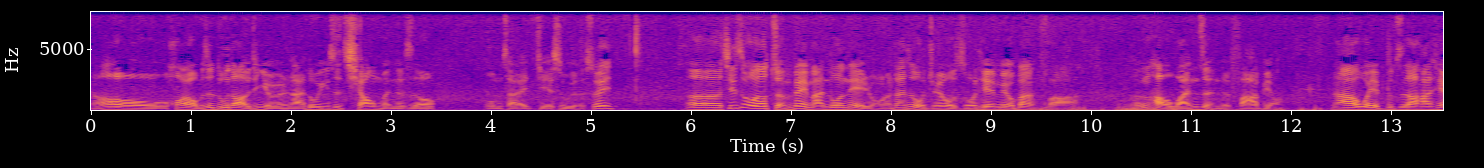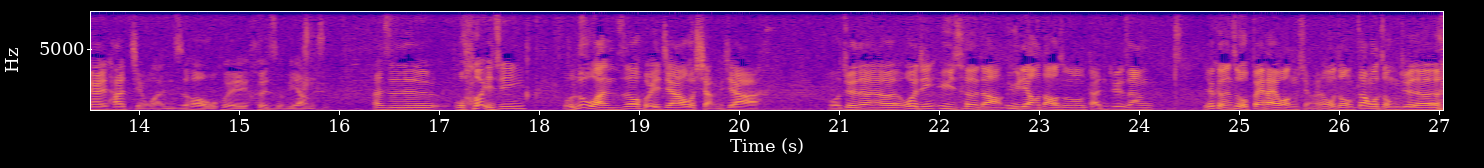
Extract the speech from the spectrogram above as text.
然后后来我们是录到已经有人来录音室敲门的时候，我们才结束的。所以，呃，其实我有准备蛮多内容啊，但是我觉得我昨天没有办法很好完整的发表。那我也不知道他现在他剪完之后会会是什么样子。但是 我已经我录完之后回家，我想一下，我觉得我已经预测到、预料到说，感觉上。有可能是我被害妄想，但我总但我总觉得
